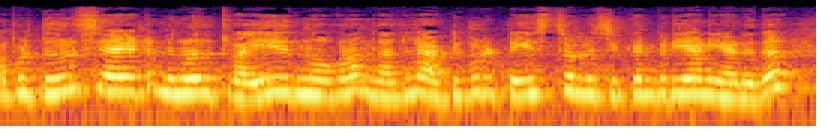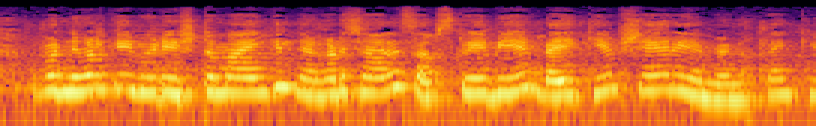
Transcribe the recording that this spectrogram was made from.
അപ്പോൾ തീർച്ചയായിട്ടും നിങ്ങൾ ഇത് ട്രൈ ചെയ്ത് നോക്കണം. നല്ല അടിപൊളി ടേസ്റ്റ് ഉള്ള ചിക്കൻ ബിരിയാണിയാണിത് അപ്പോൾ നിങ്ങൾക്ക് ഈ വീഡിയോ ഇഷ്ടമായെങ്കിൽ ഞങ്ങളുടെ ചാനൽ സബ്സ്ക്രൈബ് ചെയ്യാൻ ലൈക്ക് ചെയ്യാം ഷെയർ ചെയ്യാൻ വേണം. താങ്ക്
